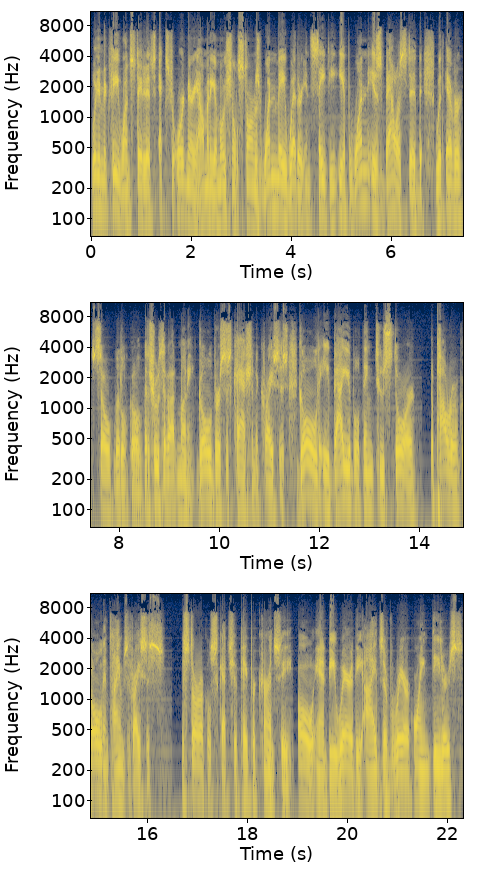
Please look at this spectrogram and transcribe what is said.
William McFee once stated it's extraordinary how many emotional storms one may weather in safety if one is ballasted with ever so little gold. The truth about money, gold versus cash in a crisis, gold a valuable thing to store, the power of gold in times of crisis historical sketch of paper currency. Oh, and beware the Ides of rare coin dealers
